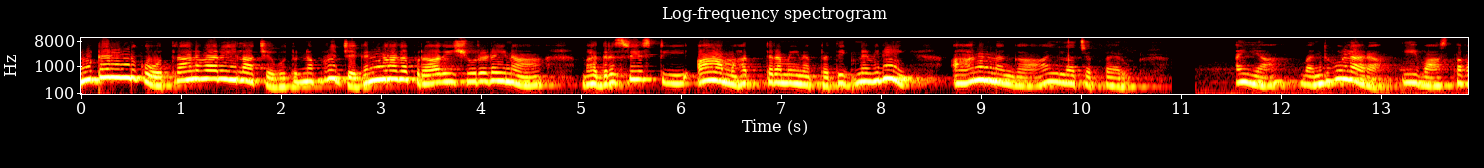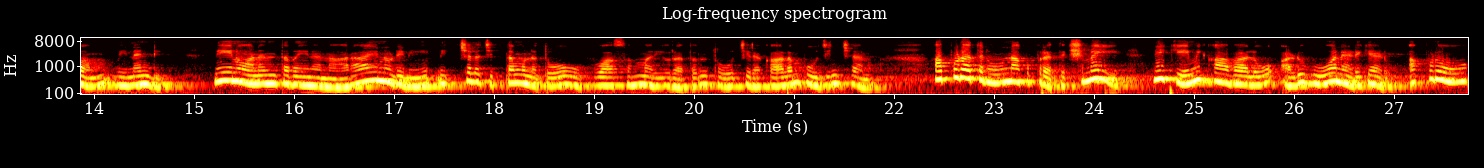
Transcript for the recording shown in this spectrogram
నూట రెండు గోత్రాల వారు ఇలా చెబుతున్నప్పుడు జగన్నాథ పురాధీశ్వరుడైన భద్రశ్రేష్ఠి ఆ మహత్తరమైన ప్రతిజ్ఞ విని ఆనందంగా ఇలా చెప్పారు. అయ్యా బంధువులారా ఈ వాస్తవం వినండి. నేను అనంతమైన నారాయణుడిని నిచ్చల చిత్తమునతో ఉపవాసం మరియు రథంతో చిరకాలం పూజించాను. అప్పుడు అతను నాకు ప్రత్యక్షమై నీకేమి కావాలో అడుగు అని అడిగాడు. అప్పుడు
